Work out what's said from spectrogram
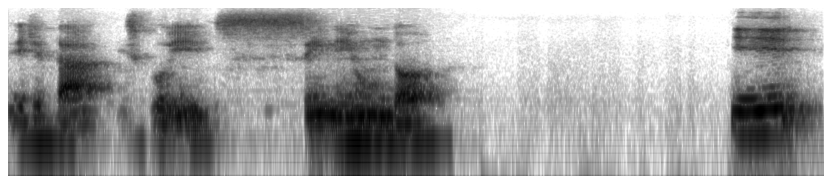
editar, excluir, sem nenhum dó. E,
